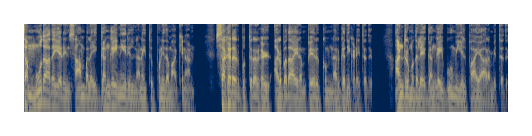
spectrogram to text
தம் மூதாதையரின் சாம்பலை கங்கை நீரில் நனைத்து புனிதமாக்கினான். சகரர் புத்திரர்கள் அறுபதாயிரம் பேருக்கும் நற்கதி கிடைத்தது. அன்று முதலே கங்கை பூமியில் பாய ஆரம்பித்தது.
